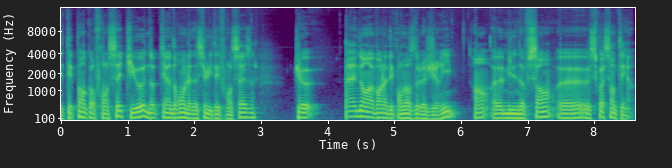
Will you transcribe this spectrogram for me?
n'étaient pas encore français, qui eux n'obtiendront la nationalité française que un an avant l'indépendance de l'Algérie, en euh, 1961.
